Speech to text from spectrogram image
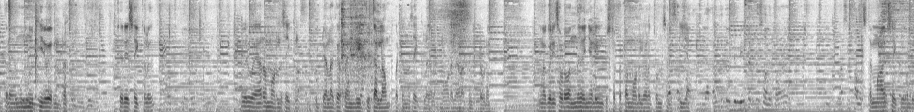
എത്ര മുന്നൂറ്റി ഇരുപത് രൂപ ചെറിയ സൈക്കിൾ ഒരു വേറെ മോഡൽ സൈക്കിൾ കുട്ടികളൊക്കെ ഫ്രണ്ട്ലി ഫ്രണ്ടിലേക്ക് തള്ളാൻ പറ്റുന്ന സൈക്കിളുകൾ മോഡലുകളൊക്കെ ഉണ്ട് ഇവിടെ. നിങ്ങളൊക്കെ ഒരു ദിവസം വന്നു കഴിഞ്ഞാൽ നിങ്ങൾക്ക് ഇഷ്ടപ്പെട്ട മോഡലുകളൊക്കെ ഒന്ന് സെലക്ട് ചെയ്യാം. ഇഷ്ടംമാതിരി സൈക്കിളുണ്ട്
